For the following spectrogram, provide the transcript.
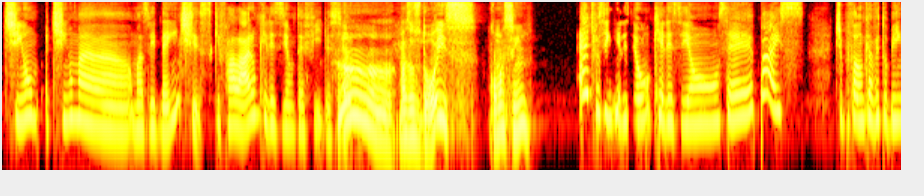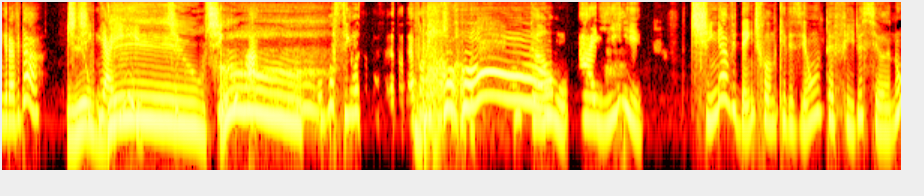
Tinham, tinha uma, umas videntes que falaram que eles iam ter filhos. Ah, Mas os dois? Como assim? É, tipo assim, que eles iam, que eles iam ser pais. Tipo, falando que a Vitube ia engravidar. Meu e aí, Deus! tinha- como assim você. Eu tô até falando. Então, aí tinha vidente falando que eles iam ter filho esse ano.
